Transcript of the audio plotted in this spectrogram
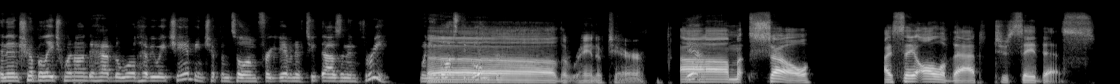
and then Triple H went on to have the World Heavyweight Championship until Unforgiven of 2003 when he lost to Goldberg. Oh, the reign of terror. Yeah. Um, so I say all of that to say this.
